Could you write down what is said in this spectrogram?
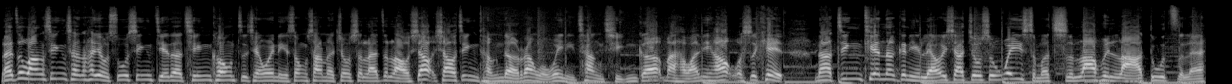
来自王星辰还有苏新杰的清空，之前为你送上的就是来自老萧萧敬腾的《让我为你唱情歌》。麦好玩你好，我是 Kid。那今天呢，跟你聊一下，就是为什么吃辣会拉肚子嘞？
